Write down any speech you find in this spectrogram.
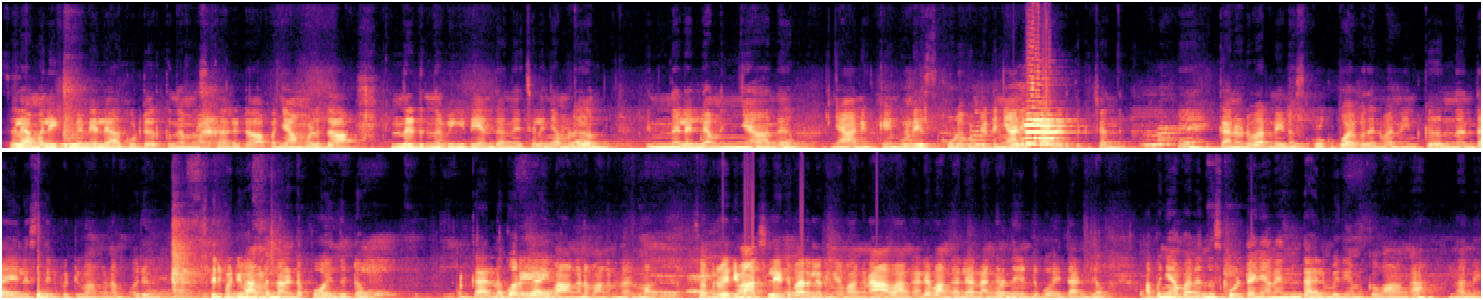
അസ്സലാമലൈക്കും എന്റെ എല്ലാ കൂട്ടുകാർക്കും നമസ്കാരം കേട്ടോ. അപ്പം നമ്മളിതാ ഇന്ന് ഇടുന്ന വീഡിയോ എന്താണെന്ന് വെച്ചാൽ നമ്മൾ ഇന്നലെ എല്ലാം ഞാൻ ഞാനൊക്കെയും കൂടി സ്കൂളിൽ വിട്ടിട്ട് ഞാൻ ഇക്കാന്റെ അടുത്തേക്ക് ചെന്ന് ഇക്കാനോട് പറഞ്ഞു സ്കൂൾക്ക് പോയപ്പോൾ തന്നെ പറഞ്ഞു എനിക്ക് ഇന്ന് എന്തായാലും സ്ഥിരപ്പെട്ടി വാങ്ങണം. ഒരു സ്ഥിരപ്പെട്ടി വാങ്ങണം എന്നാണ് പോയത് കേട്ടോ. കാരണം കുറേ ആയി വാങ്ങണം വാങ്ങണം എന്നാണ് ഫെബ്രുവരി മാർച്ചിലായിട്ട് പറയൽ തുടങ്ങിയാൽ വാങ്ങണം ആ വാങ്ങാലോ വാങ്ങാലോ കാരണം അങ്ങനെ നീണ്ടു പോയതാണ് കേട്ടോ അപ്പോൾ ഞാൻ പറയുന്നത് സ്കൂൾ ടൈം ഞാൻ എന്തായാലും വരും നമുക്ക് വാങ്ങാം നന്നേ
